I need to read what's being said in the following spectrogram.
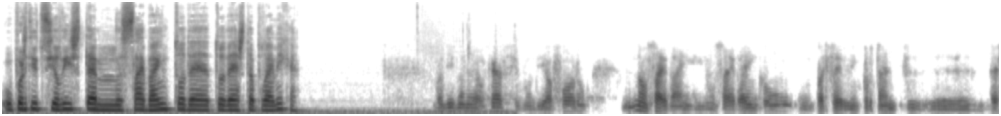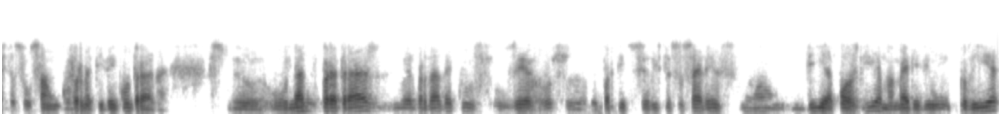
O Partido Socialista hum, sai bem toda, toda esta polémica? Bom dia, Manuel Cássio. Bom dia ao Fórum. Não sai bem, e não sai bem com um parceiro importante uh, desta solução governativa encontrada. Uh, olhando para trás, a verdade é que os, os erros do Partido Socialista sucedem-se um, dia após dia, uma média de um por dia,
